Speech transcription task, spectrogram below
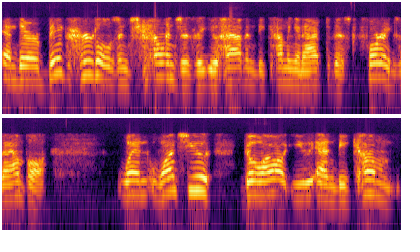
and there are big hurdles and challenges that you have in becoming an activist. For example, when once you go out you and become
